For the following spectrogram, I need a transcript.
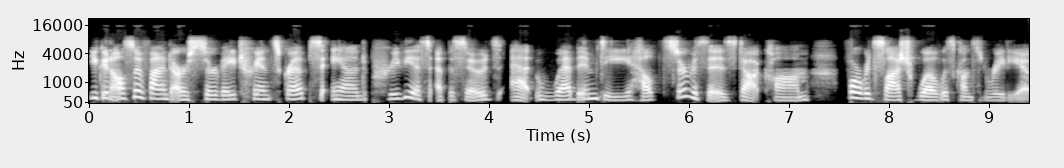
You can also find our survey transcripts and previous episodes at webmdhealthservices.com forward slash well Wisconsin radio.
